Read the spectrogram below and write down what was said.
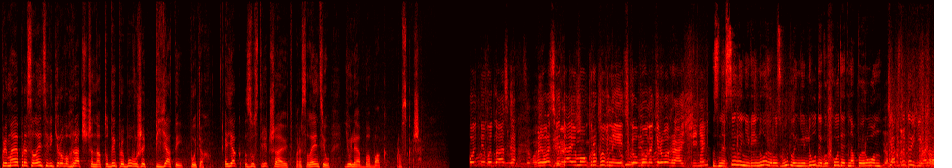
Приймає переселенців і Кіровоградщина. Туди прибув уже п'ятий потяг. Як зустрічають переселенців, Юлія Бабак розкаже. Ходьте, будь ласка, ми вас вітаємо у Кропивницькому на Кіровоградщині. Знесилені війною розгублені люди виходять на перон. Як ви доїхали?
